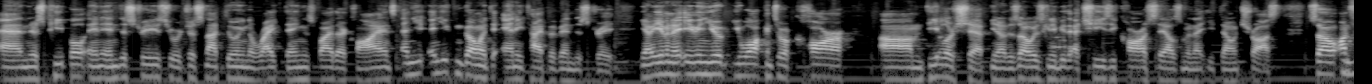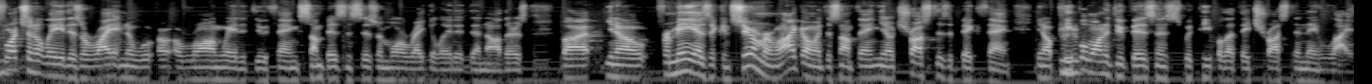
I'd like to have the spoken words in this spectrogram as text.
and there's people in industries who are just not doing the right things by their clients, and you and you can go into any type of industry. You know, even even you you walk into a car um, dealership, you know, there's always going to be that cheesy car salesman that you don't trust. So, mm-hmm. unfortunately, there's a right and a, a, wrong way to do things. Some businesses are more regulated than others. But, you know, for me as a consumer, when I go into something, you know, trust is a big thing. You know, people mm-hmm. want to do business with people that they trust and they like.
